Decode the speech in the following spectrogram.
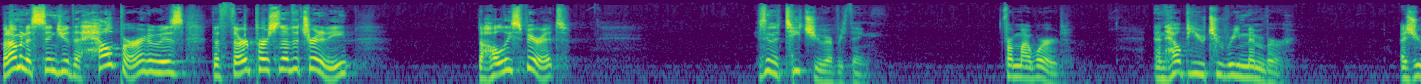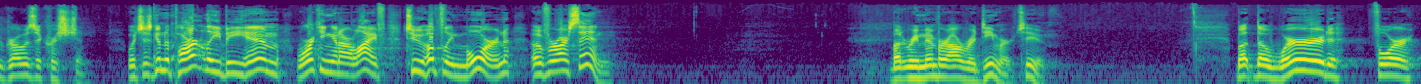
but I'm going to send you the helper, who is the third person of the Trinity, the Holy Spirit. He's going to teach you everything from my word and help you to remember as you grow as a Christian, which is going to partly be Him working in our life to hopefully mourn over our sin. But remember our Redeemer, too. But the word for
